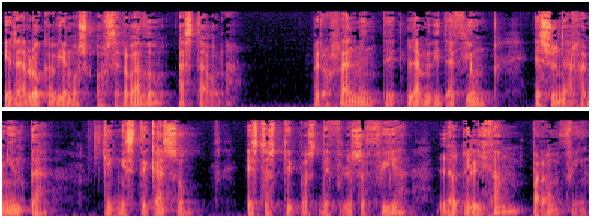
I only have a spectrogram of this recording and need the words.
era lo que habíamos observado hasta ahora. Pero realmente la meditación es una herramienta que en este caso estos tipos de filosofía la utilizan para un fin.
